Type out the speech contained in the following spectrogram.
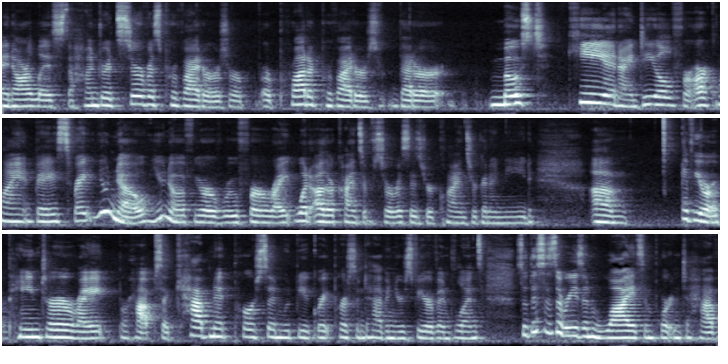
in our list, the hundred service providers or, or product providers that are most key and ideal for our client base, right? You know, you know if you're a roofer, right? What other kinds of services your clients are going to need. Um, if you're a painter, right? Perhaps a cabinet person would be a great person to have in your sphere of influence. So this is the reason why it's important to have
